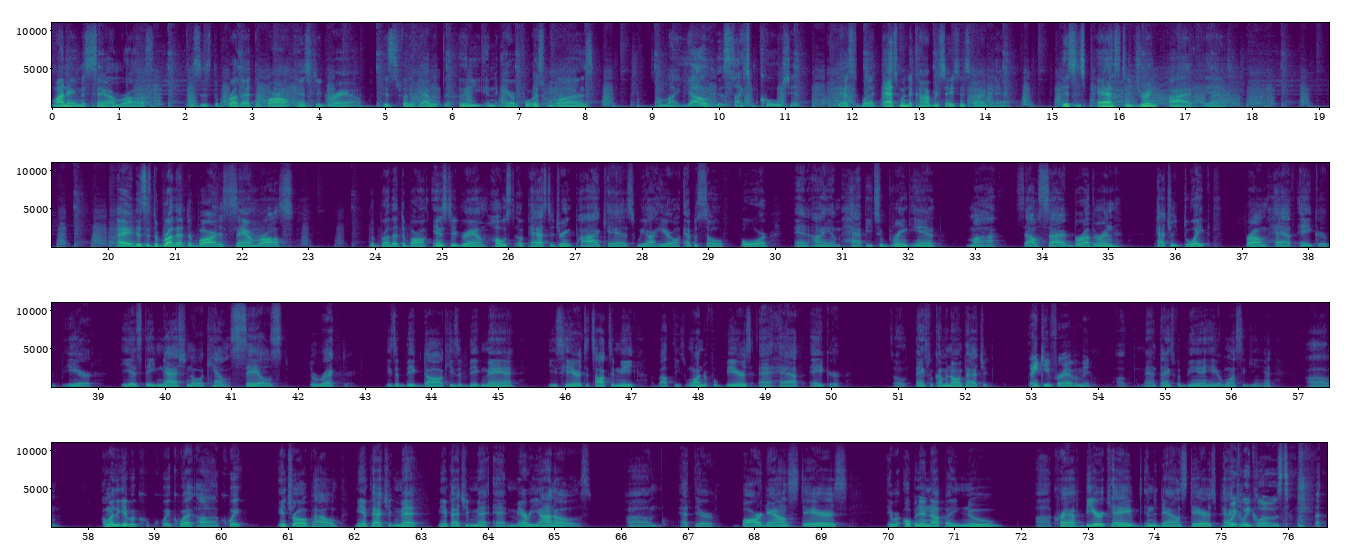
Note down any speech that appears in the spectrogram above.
My name is Sam Ross. This is the brother at the bar on Instagram. This is for the guy with the hoodie and the Air Force Ones. So I'm like, yo, this is like some cool shit. Guess what? That's when the conversation started to happen. This is Past the Drink Podcast. Hey, this is the brother at the bar. This is Sam Ross, the brother at the bar on Instagram, host of Past the Drink Podcast. We are here on episode four, and I am happy to bring in my Southside brethren, Patrick Dwake from Half Acre Beer. He is the national account sales director. He's a big dog. He's a big man. He's here to talk to me about these wonderful beers at Half Acre. So thanks for coming on, Patrick. Thank you for having me. Oh, man, thanks for being here once again. Um, I wanted to give a quick, quick, uh, quick intro of how me and Patrick met. Me and Patrick met at Mariano's um, at their bar downstairs. They were opening up a new uh, craft beer cave in the downstairs. Patrick, Quickly closed.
